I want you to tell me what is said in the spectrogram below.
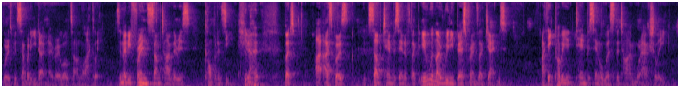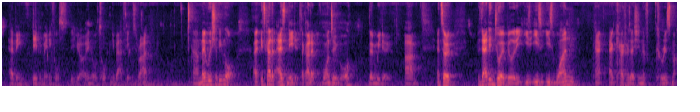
Whereas with somebody you don't know very well, it's unlikely. So maybe friends, sometime there is competency, you know? But I, I suppose sub 10% of like, even with my really best friends like James, I think probably 10% or less of the time we're actually having deeper, meaningful, you know, in or talking about things, right? Um, maybe we should be more. Uh, It's kind of as needed. Like I don't want to more than we do. Um, and so that enjoyability is, is, is one a- a characterization of charisma,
